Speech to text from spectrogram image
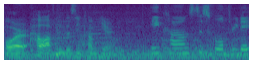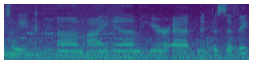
or how often does he come here? He comes to school three days a week. Um, I am here at Mid Pacific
